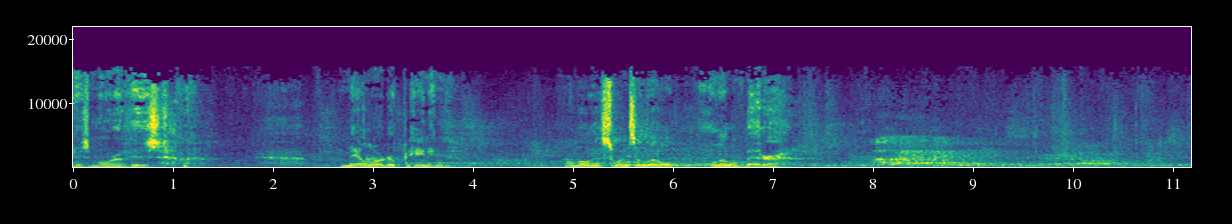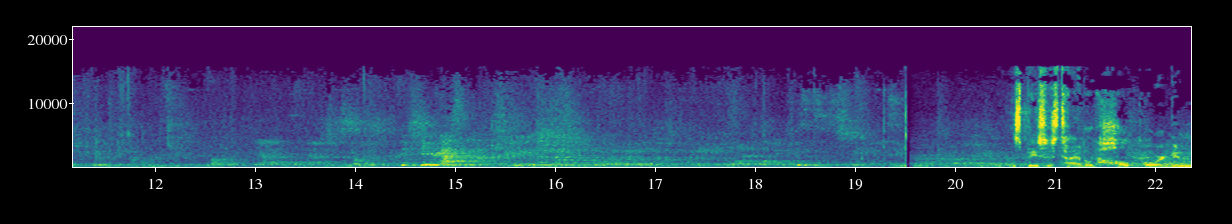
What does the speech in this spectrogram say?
Was more of his mail order painting, although this one's a little, a little better. Piece is titled Hulk Organ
